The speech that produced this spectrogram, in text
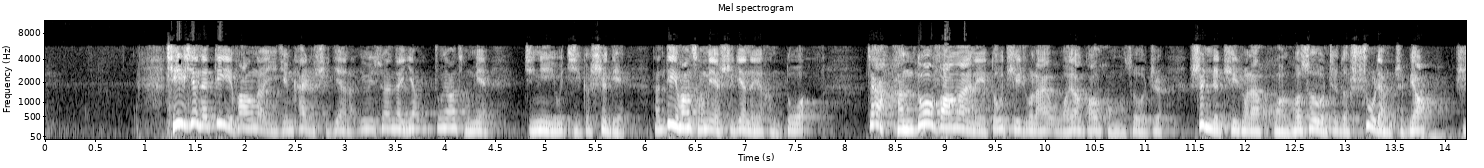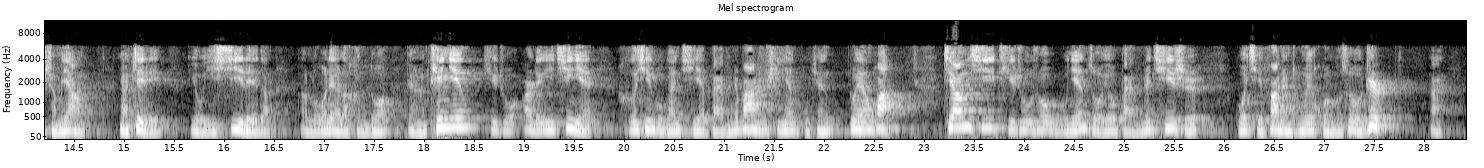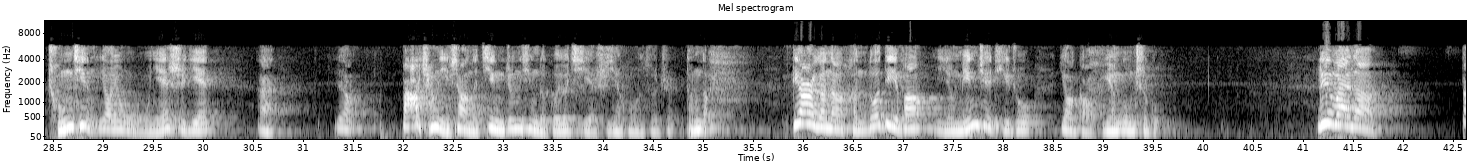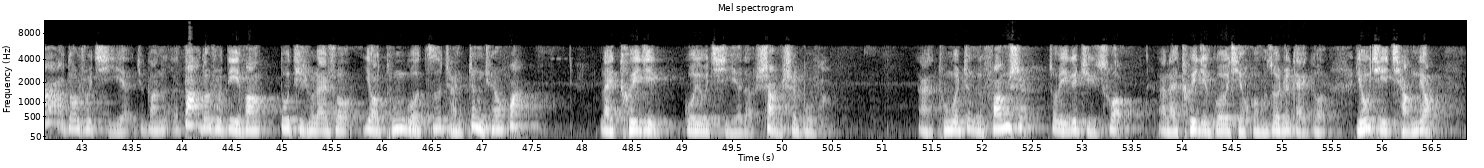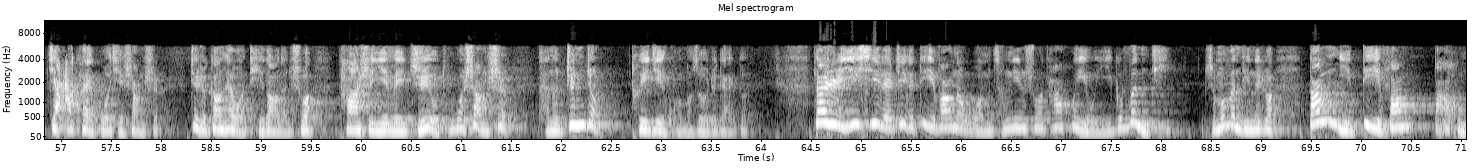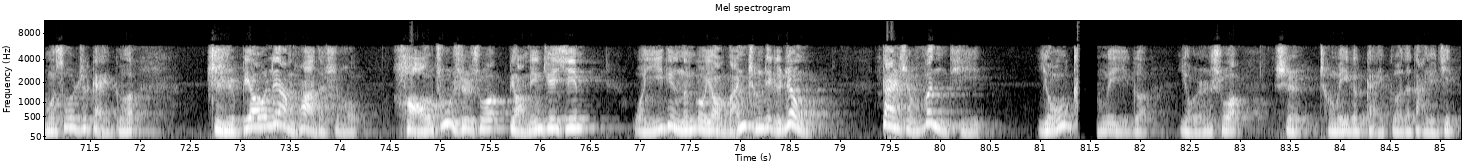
其实现在地方呢已经开始实践了，因为虽然在央中央层面仅仅有几个试点，但地方层面实践的也很多。在很多方案里都提出来我要搞混合所有制，甚至提出来混合所有制的数量指标是什么样的。你看这里有一系列的呃罗列了很多，比方说天津提出二零一七年核心骨干企业百分之八十实现股权多元化，江西提出说五年左右百分之七十国企发展成为混合所有制，哎，重庆要用五年时间，哎。让八成以上的竞争性的国有企业实现混合所有制等等。第二个呢，很多地方已经明确提出要搞员工持股。另外呢，大多数企业就刚才大多数地方都提出来说，要通过资产证券化来推进国有企业的上市步伐。哎，通过这个方式作为一个举措，啊，来推进国有企业混合所有制改革，尤其强调加快国企上市。就是刚才我提到的，说它是因为只有通过上市，才能真正推进混合所有制改革。但是，一系列这个地方呢，我们曾经说它会有一个问题，什么问题呢？就说当你地方把混合所有制改革指标量化的时候，好处是说表明决心，我一定能够要完成这个任务。但是问题有可能为一个有人说是成为一个改革的大跃进。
